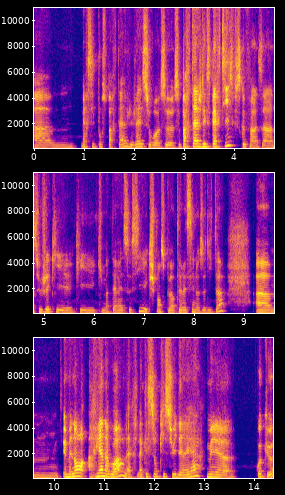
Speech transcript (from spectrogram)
Euh, merci pour ce partage déjà et sur euh, ce, partage d'expertise, puisque c'est un sujet qui, qui, qui m'intéresse aussi et que je pense peut intéresser nos auditeurs. Euh, et maintenant, rien à voir, la, question qui suit derrière, mais quoique,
